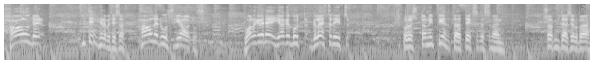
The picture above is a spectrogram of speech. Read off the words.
Halde... Miten helvetissä? Halderusjaotus. Valkevene, Jagebut, Glestanits. Odotas, tää on niin pientä tää teksti tässä näin. Saat mitään selvää.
